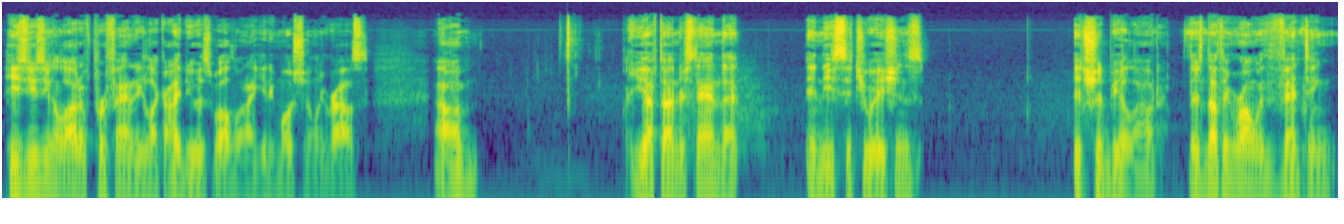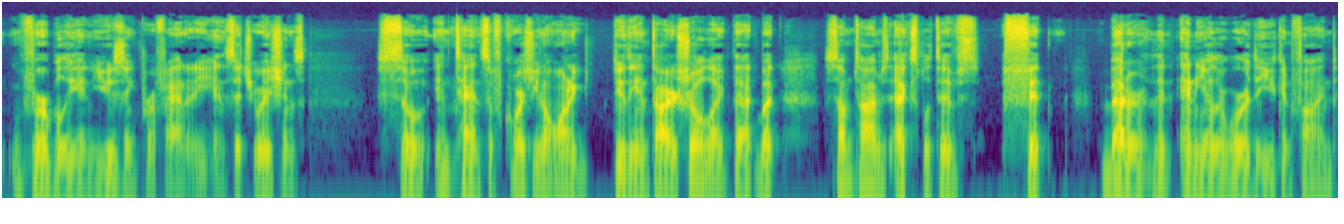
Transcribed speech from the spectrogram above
he's using a lot of profanity, like I do as well when I get emotionally roused. Um, you have to understand that in these situations, it should be allowed. There's nothing wrong with venting verbally and using profanity in situations so intense. Of course, you don't want to do the entire show like that, but sometimes expletives fit better than any other word that you can find,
